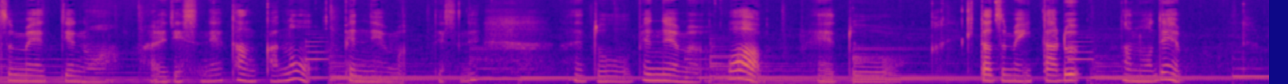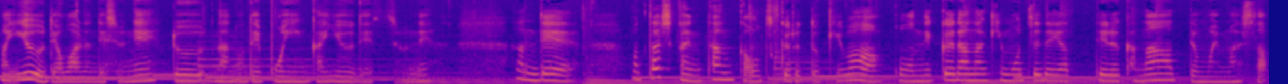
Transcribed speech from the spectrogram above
筆名っていうのはあれですね。短歌のペンネームですね。えっとペンネームはえっと北爪至るなので、まあ、U で終わるんですよね。るなので母音が U ですよね。なんでまあ、確かに短歌を作る時はこうネクラな気持ちでやってるかなって思いました。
